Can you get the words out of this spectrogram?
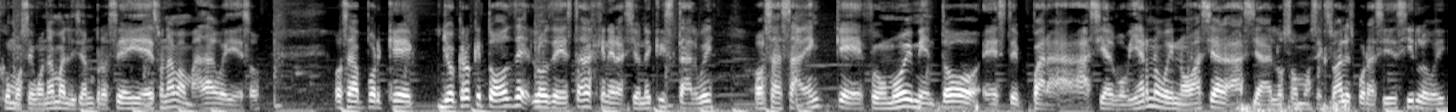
como segunda maldición, pero sí, es una mamada, güey, eso. O sea, porque yo creo que todos los de esta generación de cristal, güey, o sea, saben que fue un movimiento este, para hacia el gobierno, güey, no hacia, hacia los homosexuales, por así decirlo, güey.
